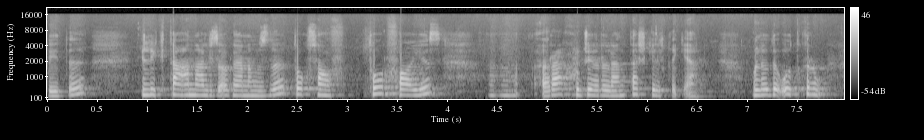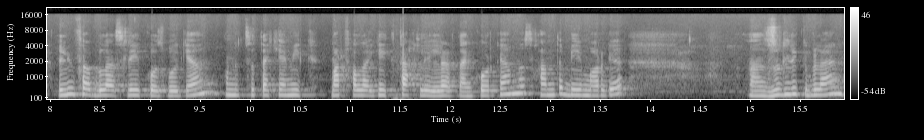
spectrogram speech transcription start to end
deydi. Ilikdan analiz olganimizda to'qson to'rt foiz e, rak hujayralarini tashkil qilgan. Ularda o'tkir limfoblast leykoz bo'lgan uni sitokemik morfologik tahlillardan ko'rganmiz hamda bemorga e, zudlik bilan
